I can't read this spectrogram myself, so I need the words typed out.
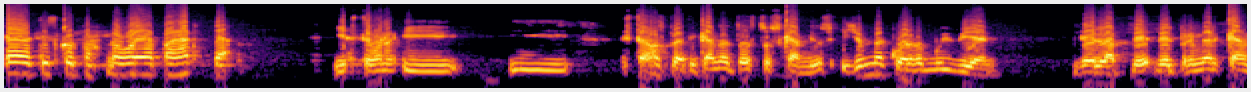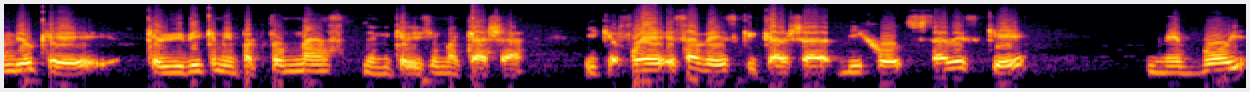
Eh, disculpa, lo voy a apagar ya. Y este, bueno, y, y estábamos platicando de todos estos cambios y yo me acuerdo muy bien de la, del primer cambio que, que viví que me impactó más de mi queridísima Kasha y que fue esa vez que Kasha dijo, ¿sabes qué? Me voy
